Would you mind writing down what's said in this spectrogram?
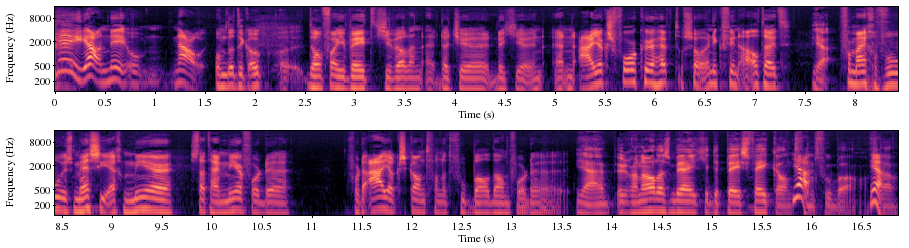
Nee, ja, nee. om- nou, omdat ik ook eh, dan van je weet dat je wel een, eh, dat je, dat je een, een Ajax-voorkeur hebt of zo. En ik vind altijd, ja. voor mijn gevoel is Messi echt meer, staat hij meer voor de, voor de Ajax-kant van het voetbal dan voor de... ja, Ronaldo is een beetje de PSV-kant Ja. van het voetbal. Of Ja.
